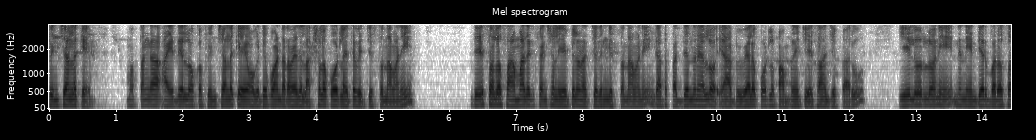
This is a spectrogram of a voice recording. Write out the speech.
పెన్షన్లకే మొత్తంగా ఐదేళ్ళు ఒక పెన్షన్లకి ఒకటి పాయింట్ అరవై ఐదు లక్షల కోట్లు అయితే వెచ్చిస్తున్నామని దేశంలో సామాజిక పెన్షన్లు ఏపీలో అత్యధికంగా ఇస్తున్నామని గత పద్దెనిమిది నెలల్లో యాభై వేల కోట్లు పంపిణీ చేశామని చెప్పారు. ఏలూరులోని నిన్న ఎన్టీఆర్ భరోసా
